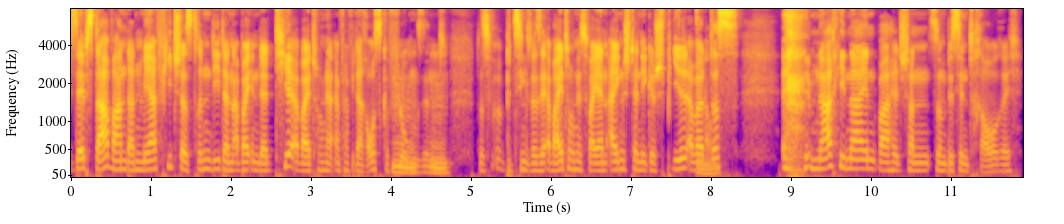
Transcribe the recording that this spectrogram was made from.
selbst da waren dann mehr Features drin, die dann aber in der Tiererweiterung dann einfach wieder rausgeflogen mm, sind. Mm. Das, beziehungsweise Erweiterung, es war ja ein eigenständiges Spiel, aber genau. das im Nachhinein war halt schon so ein bisschen traurig.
